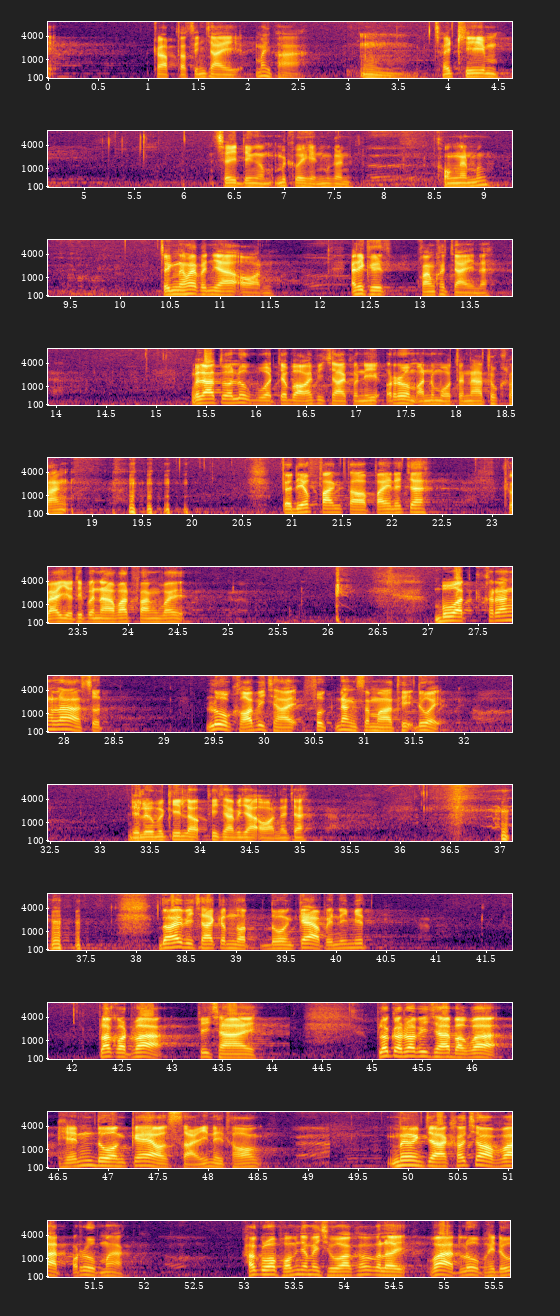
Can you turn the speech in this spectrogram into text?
กลับตัดสินใจไม่ผ่า อืม ใช้ครีม ใช้ดึงอะไม่เคยเห็นเหมือนกันคงเงั้นมั้งจึงทำให้ปัญญาอ่อน อันนี้คือความเข้าใจนะ เวลาตัวลูกบวชจะบอกให้พี่ชายคนนี้ ร่วมอนุโมทนาทุกครั้ง แต่เดี๋ยวฟังต่อไปนะจ๊ะ ใครอยู่ที่ปนาวัดฟังไว้ บวชครั้งล่าสุด ลูกขอพี่ชายฝึกนั่งสมาธิด้วย อย่าลืมเมื่อกี้เราพี่ชายปัญญาอ่อนนะจ๊ะ โดยให้พี่ชายกำหนดดวงแก้วเป็นนิมิต ปรากฏว่าพี่ชาย ปรากฏว่าพี่ชายบอกว่า เห็นดวงแก้วใสในท้อง เนื่องจากเขาชอบวาดรูปมาก เขากลัวผมจะไม่ชัวร์เขาก็เลยวาดรูปให้ดู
